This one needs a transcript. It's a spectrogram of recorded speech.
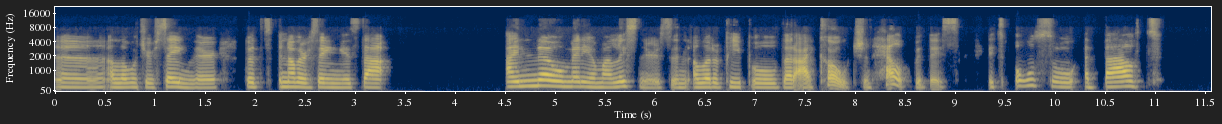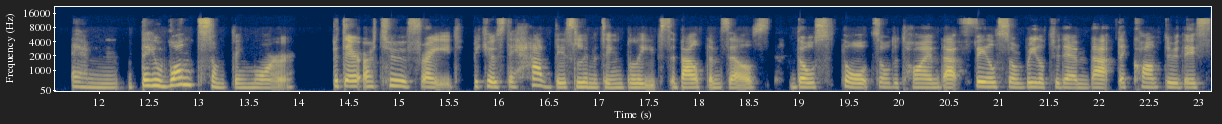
uh, i love what you're saying there but another thing is that i know many of my listeners and a lot of people that i coach and help with this. It's also about um they want something more but they are too afraid because they have these limiting beliefs about themselves those thoughts all the time that feel so real to them that they can't do this.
